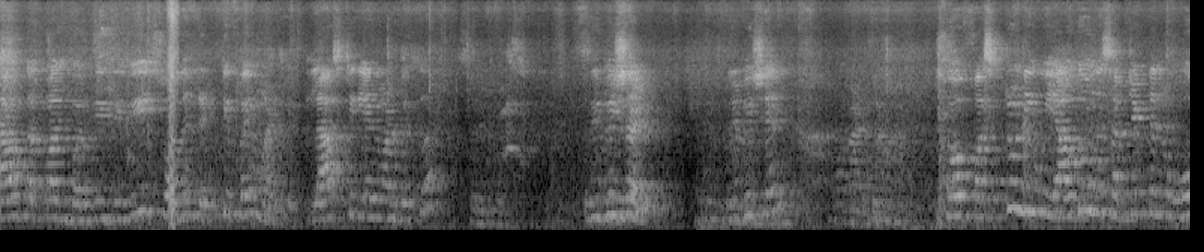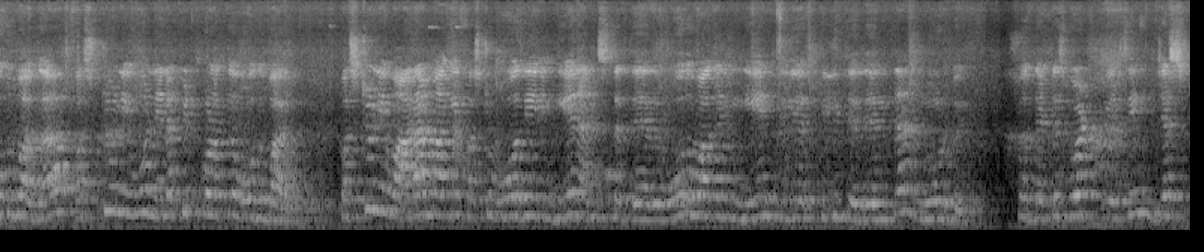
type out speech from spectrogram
ಯಾವ ತಪ್ಪಾಗಿ ಬರ್ದಿದ್ದೀವಿ? ಸೊ ಅದನ್ನ ರೆಕ್ಟಿಫೈ ಮಾಡ್ಬೇಕು. ಲಾಸ್ಟಿಗೆ ಏನ್ ಮಾಡ್ಬೇಕು? ರಿವಿಷನ್ ರಿವಿಷನ್ ಸೊ ಫಸ್ಟು ನೀವು ಯಾವುದೋ ಒಂದು ಸಬ್ಜೆಕ್ಟ್ ಅನ್ನು ಓದುವಾಗ ಫಸ್ಟು ನೀವು ನೆನಪಿಟ್ಕೊಳ್ಳೋಕೆ ಓದಬಾರ್ದು. ಫಸ್ಟು ನೀವು ಆರಾಮಾಗಿ ಫಸ್ಟ್ ಓದಿ, ನಿಮ್ಗೆ ಏನು ಅನಿಸ್ತದೆ, ಅದು ಓದುವಾಗ ನಿಮ್ಗೆ ಏನು ತಿಳಿಯ ತಿಳಿತದೆ ಅಂತ ನೋಡ್ಬೇಕು. So that is what sing just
